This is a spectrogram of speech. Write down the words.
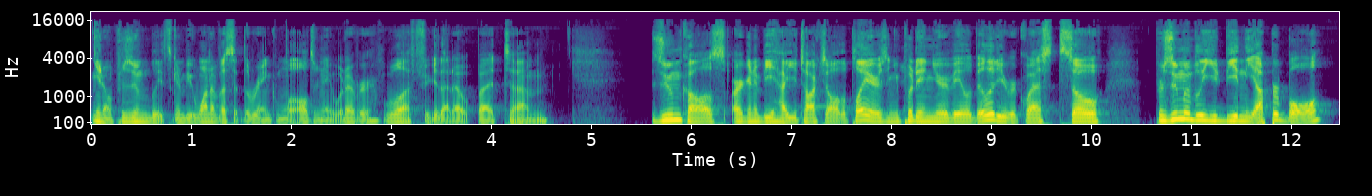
you know, presumably it's going to be one of us at the rink, and we'll alternate whatever. We'll have to figure that out. But um, Zoom calls are going to be how you talk to all the players and you put in your availability request. So presumably you'd be in the upper bowl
